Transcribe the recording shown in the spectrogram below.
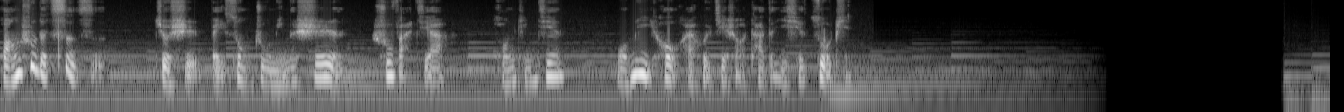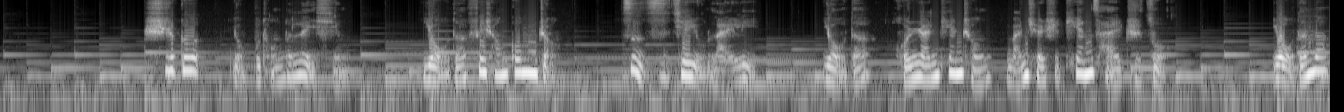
黄树的次子就是北宋著名的诗人、书法家黄庭坚。我们以后还会介绍他的一些作品。诗歌有不同的类型，有的非常工整，字字皆有来历。有的浑然天成，完全是天才之作；有的呢，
